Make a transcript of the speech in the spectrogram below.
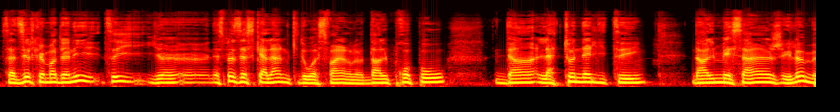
C'est-à-dire qu'à un moment donné, tu sais, il y a une espèce d'escalade qui doit se faire là, dans le propos, dans la tonalité, dans le message. Et là, M.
